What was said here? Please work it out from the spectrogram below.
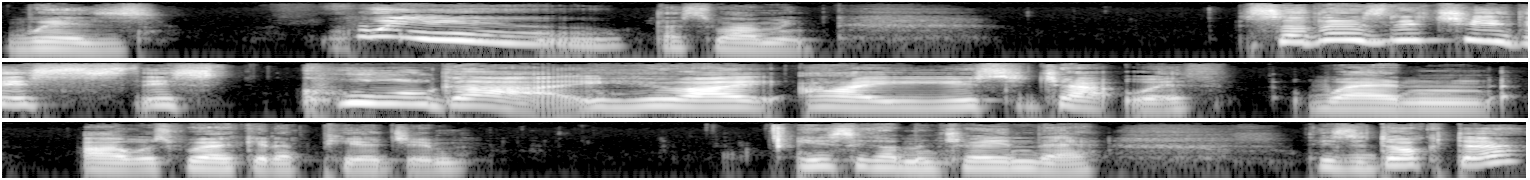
Whiz. Whew. That's what I mean. So there's literally this this cool guy who I, I used to chat with when I was working at Pure Gym. He used to come and train there. He's a doctor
